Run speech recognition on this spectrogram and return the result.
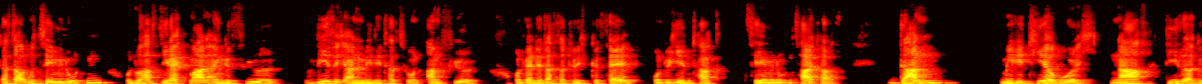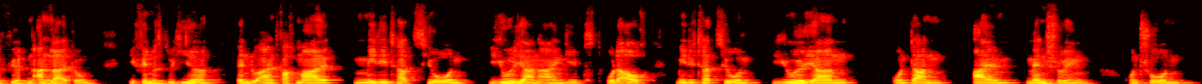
Das dauert nur 10 Minuten und du hast direkt mal ein Gefühl, wie sich eine Meditation anfühlt. Und wenn dir das natürlich gefällt und du jeden Tag 10 Minuten Zeit hast, dann meditiere ruhig nach dieser geführten Anleitung. Die findest du hier, wenn du einfach mal Meditation Julian eingibst oder auch Meditation Julian und dann Alm Mentoring und schon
